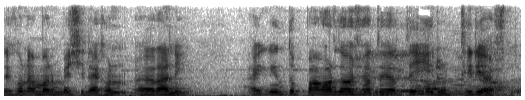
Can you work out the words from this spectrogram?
দেখুন, আমার মেশিন এখন রানিং আগে কিন্তু পাওয়ার দেওয়ার সাথে সাথেই ইরোড থ্রি আসতো।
